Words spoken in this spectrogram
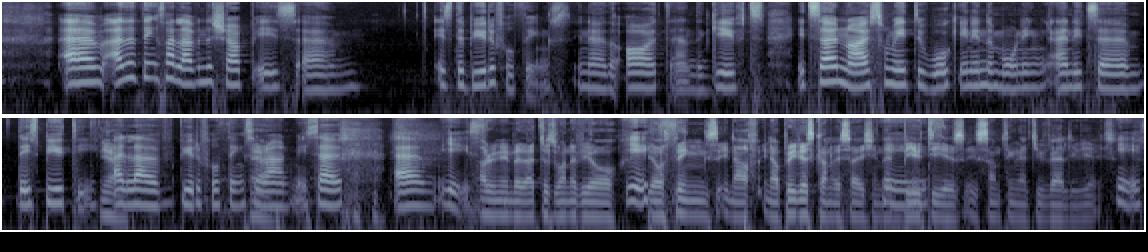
um, other things I love in the shop is um, is the beautiful things, you know, the art and the gifts. It's so nice for me to walk in in the morning and it's um, there's beauty. Yeah. I love beautiful things Yeah. around me. So um, yes, I remember that was one of your yes, your things in our f- in our previous conversation that beauty is is something that you value. Yes. yes.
